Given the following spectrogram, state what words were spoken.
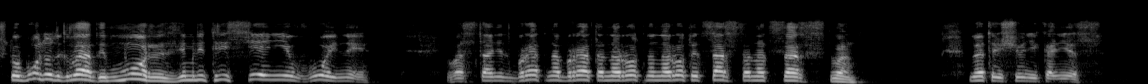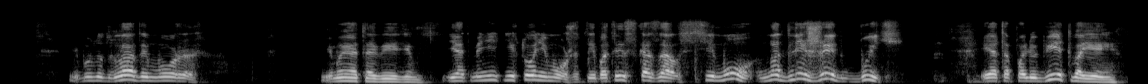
что будут глады, моры, землетрясения, войны. Восстанет брат на брата, народ на народ и царство на царство. Но это еще не конец. И будут глады, моры, и мы это видим. И отменить никто не может, ибо ты сказал, всему надлежит быть. И это по любви твоей –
